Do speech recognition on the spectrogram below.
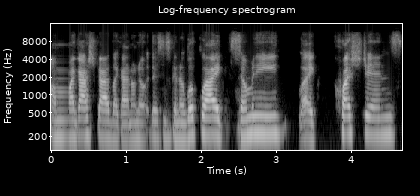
oh my gosh god like i don't know what this is to look like. So many like questions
